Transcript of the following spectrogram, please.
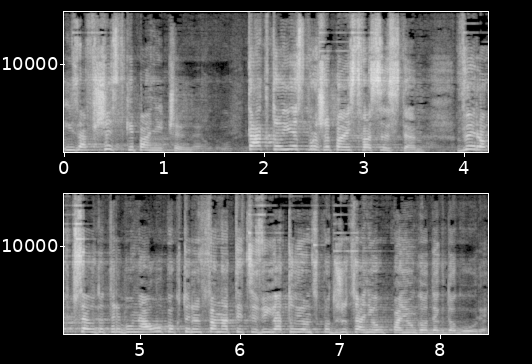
i za wszystkie pani czyny. Tak to jest, proszę państwa, system. Wyrok pseudotrybunału, po którym fanatycy wywiatując podrzucają panią Godek do góry.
